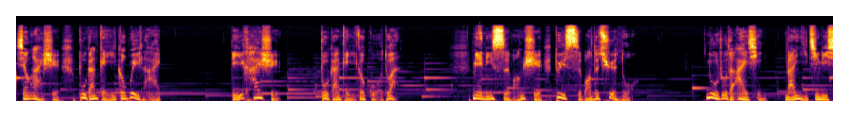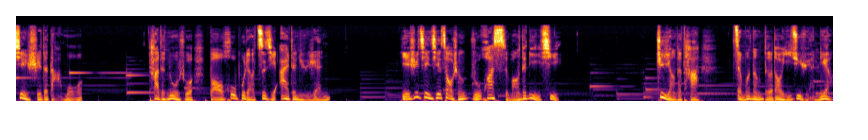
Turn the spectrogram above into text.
相爱时，不敢给一个未来；离开时，不敢给一个果断。面临死亡时，对死亡的怯懦，懦弱的爱情难以经历现实的打磨，他的懦弱保护不了自己爱的女人，也是间接造成如花死亡的利器。这样的他，怎么能得到一句原谅？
